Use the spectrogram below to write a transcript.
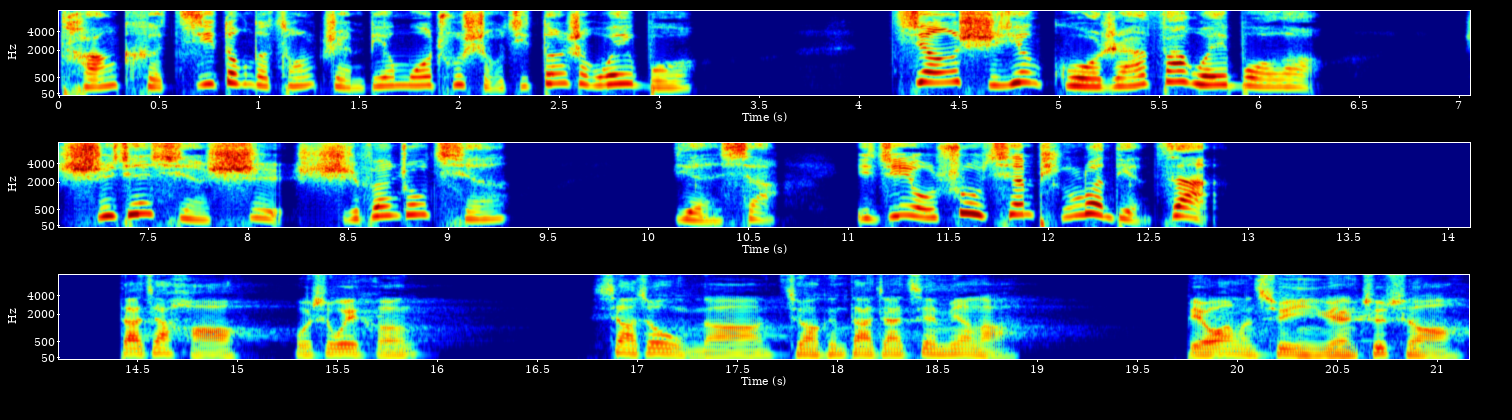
唐可激动的从枕边摸出手机，登上微博。江时宴果然发微博了，时间显示十分钟前，眼下已经有数千评论点赞。大家好，我是魏恒。下周五呢就要跟大家见面了，别忘了去影院支持哦。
